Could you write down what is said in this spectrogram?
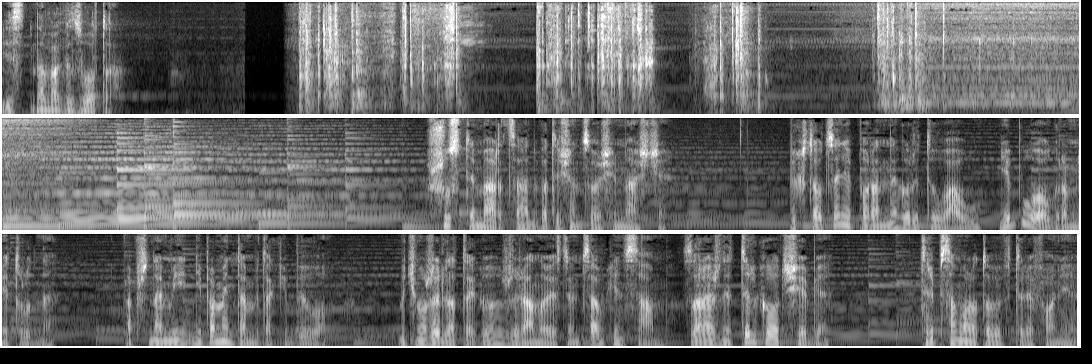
jest na wagę złota. Szósty marca 2018. Wykształcenie porannego rytuału nie było ogromnie trudne, a przynajmniej nie pamiętam, by takie było. Być może dlatego, że rano jestem całkiem sam, zależny tylko od siebie. Tryb samolotowy w telefonie,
